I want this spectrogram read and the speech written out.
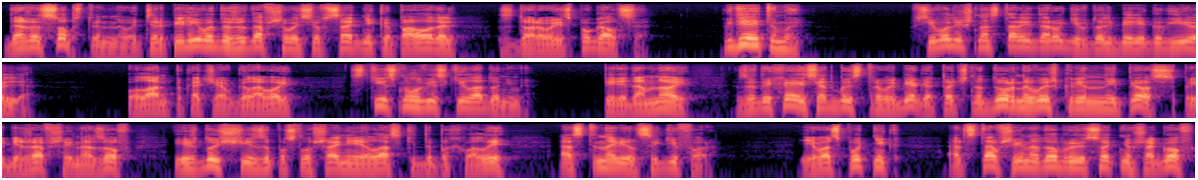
даже собственного, терпеливо дожидавшегося всадника поодаль, здорово испугался. «Где это мы?» «Всего лишь на старой дороге вдоль берега Гьолля». Улан, покачав головой, стиснул виски ладонями. «Передо мной, задыхаясь от быстрого бега, точно дурно вышкаленный пес, прибежавший на зов и ждущий за послушание ласки до похвалы, остановился Гефор. Его спутник, отставший на добрую сотню шагов,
